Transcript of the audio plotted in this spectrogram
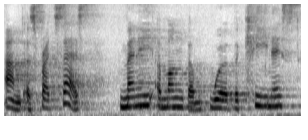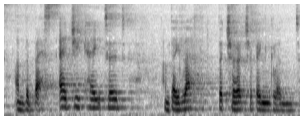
And as Fred says, many among them were the keenest and the best educated, and they left the Church of England.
